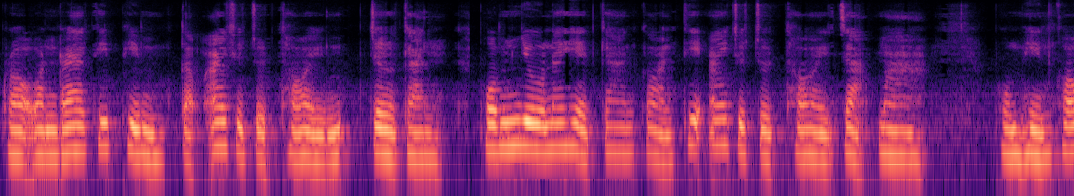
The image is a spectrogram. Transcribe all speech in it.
เพราะวันแรกที่พิมพ์กับไอ้จุดจุดทอยเจอกัน ผมอยู่ในเหตุการณ์ก่อนที่ไอ้จุดจุดทอยจะมา ผมเห็นข้อ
